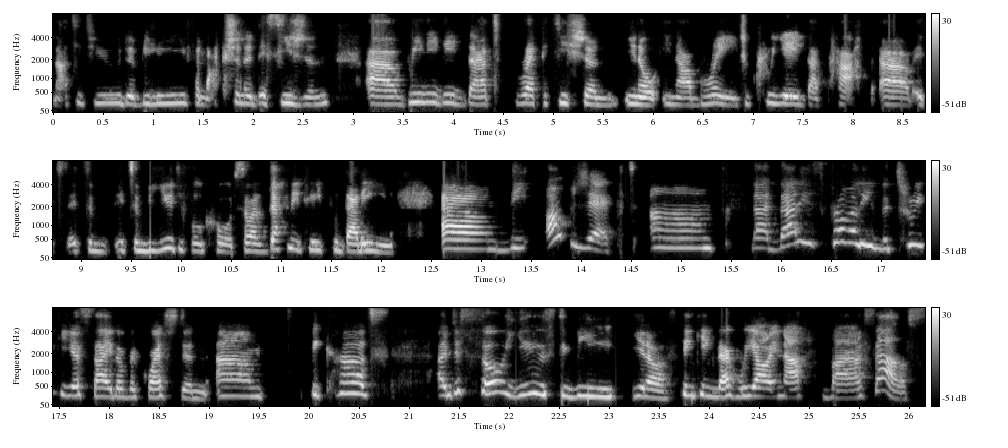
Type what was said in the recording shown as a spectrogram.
an attitude, a belief, an action, a decision. Uh, we needed that repetition, you know, in our brain to create that path. Uh, it's it's a it's a beautiful quote, so I'll definitely put that in. Um, the object, um, that that is probably the trickier side of the question, um, because I'm just so used to be, you know, thinking that we are enough by ourselves.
